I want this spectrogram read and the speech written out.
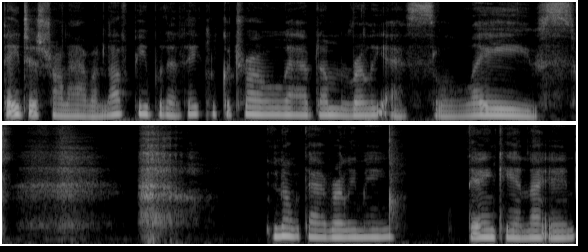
they just trying to have enough people that they can control, have them really as slaves. You know what that really means? They ain't care nothing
